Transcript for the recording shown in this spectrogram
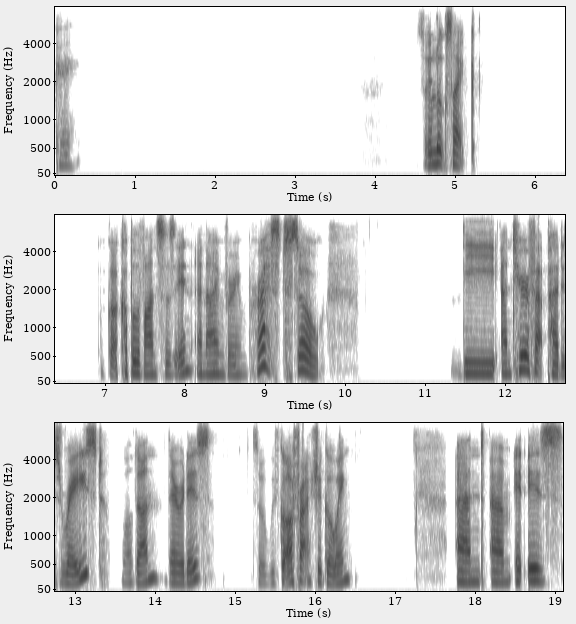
Okay. So it looks like I've got a couple of answers in and I'm very impressed. So the anterior fat pad is raised. Well done. There it is. So we've got our fracture going. And um, it is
